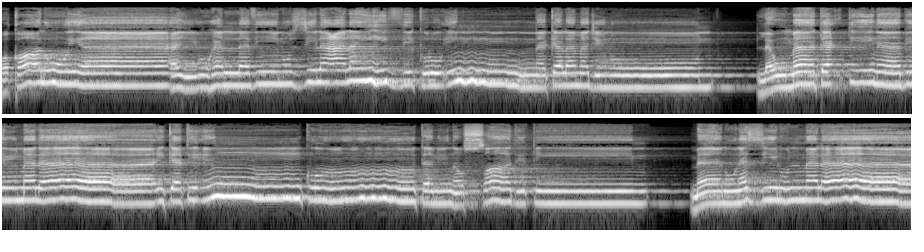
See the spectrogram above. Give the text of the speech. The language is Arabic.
وقالوا يا أيها الذي نزل عليه الذكر إنك لمجنون لو ما تأتينا بالملائكة إن كنت من الصادقين. ما ننزل الملائكة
